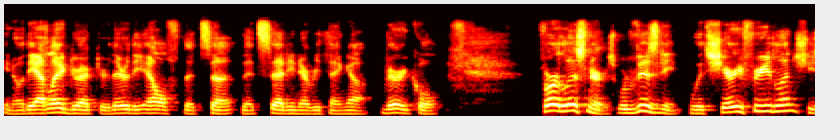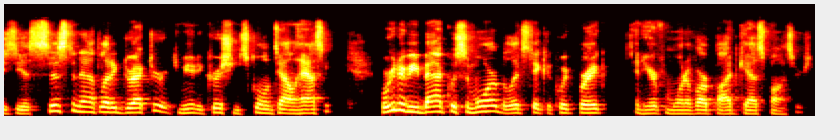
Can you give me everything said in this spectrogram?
you know the athletic director, they're the elf that's uh, that's setting everything up. Very cool. For our listeners, we're visiting with Sherry Friedland. She's the assistant athletic director at Community Christian School in Tallahassee. We're going to be back with some more, but let's take a quick break and hear from one of our podcast sponsors.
